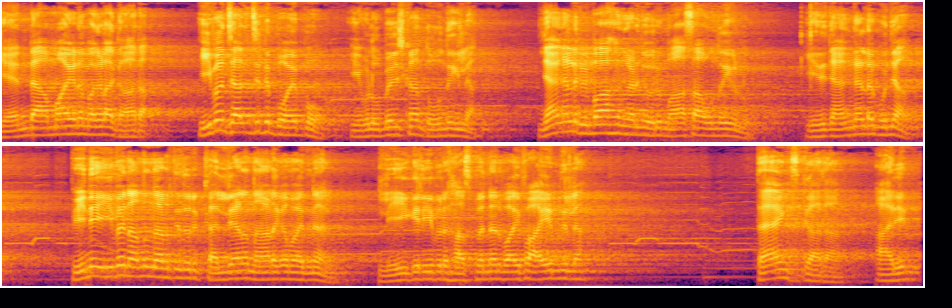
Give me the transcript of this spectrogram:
എന്റെ അമ്മായിയുടെ മകളാ ഗാഥ. ഇവൻ ചതിച്ചിട്ട് പോയപ്പോൾ ഇവൾ ഉപേക്ഷിക്കാൻ തോന്നിയില്ല. ഞങ്ങളുടെ വിവാഹം കഴിഞ്ഞ് ഒരു മാസമാവുന്നേ ഉള്ളൂ. ഇത് ഞങ്ങളുടെ കുഞ്ഞാണ് പിന്നെ ഇവൻ അന്ന് നടത്തിയത് ഒരു കല്യാണ നാടകമായതിനാൽ ലീഗലി ഇവർ ഹസ്ബൻഡ് ആൻഡ് വൈഫ് ആയിരുന്നില്ല. താങ്ക്സ് ഗാഥ. ആര്യൻ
